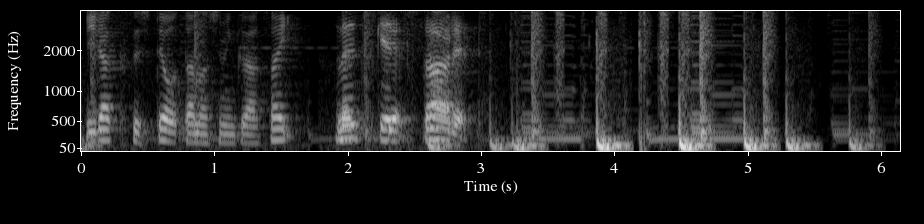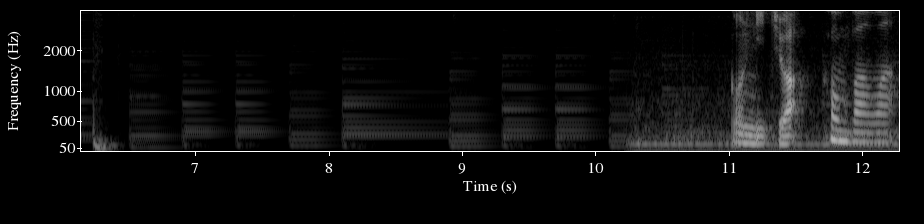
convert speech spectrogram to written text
リラックスしてお楽しみください。Let's get started! こんにちは。こんばんは。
